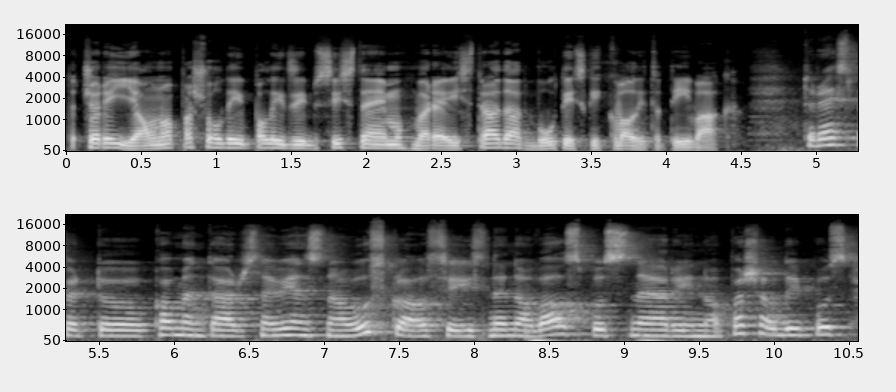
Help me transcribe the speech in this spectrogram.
taču arī jauno pašvaldību palīdzības sistēmu varēja izstrādāt būtiski kvalitatīvāk. Tur ekspertu komentārus neviens nav uzklausījis, ne no valsts puses, ne arī no pašvaldību puses,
